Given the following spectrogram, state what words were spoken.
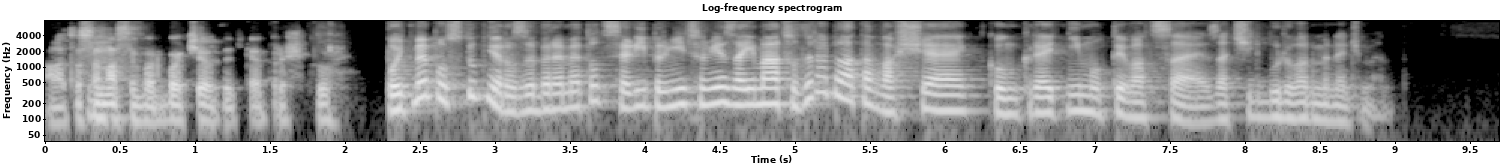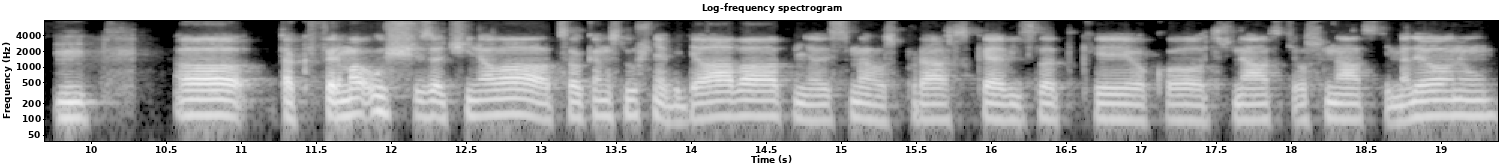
Ale to jsem hmm. asi odbočil teďka trošku. Pojďme postupně, rozebereme to celý. První, co mě zajímá, co teda byla ta vaše konkrétní motivace začít budovat management? Hmm. Uh, tak firma už začínala celkem slušně vydělávat, měli jsme hospodářské výsledky okolo 13-18 milionů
